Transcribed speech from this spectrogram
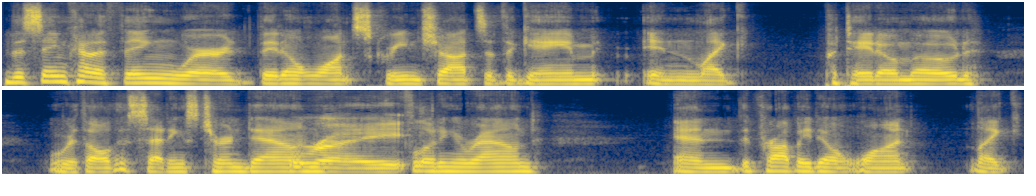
the same kind of thing where they don't want screenshots of the game in like potato mode with all the settings turned down, Right. floating around, and they probably don't want like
